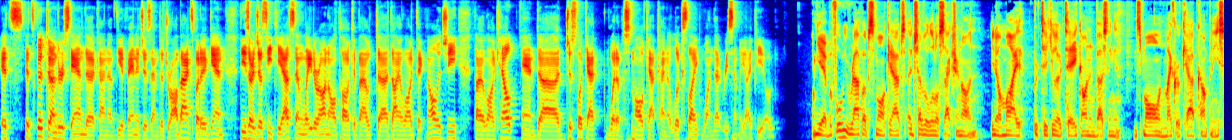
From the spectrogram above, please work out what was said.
it's it's good to understand the kind of the advantages and the drawbacks. But again these are just etfs and later on i'll talk about uh, dialogue technology dialogue health and uh, just look at what a small cap kind of looks like one that recently ipo'd yeah before we wrap up small caps i just have a little section on you know my particular take on investing in, in small and micro cap companies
